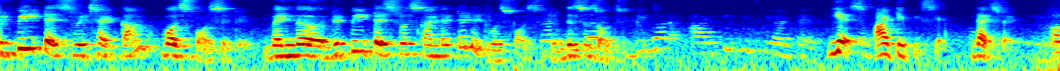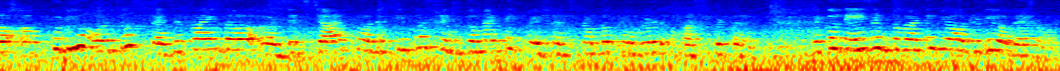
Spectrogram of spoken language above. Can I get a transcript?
repeat test which had come was positive. When the repeat test was conducted, it was positive. This is also These true. are RT-PCR tests. Yes, RT-PCR. That's right. Uh, uh, could you also specify the uh, discharge policy for symptomatic patients from the COVID hospital? Because asymptomatic you're already aware of.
